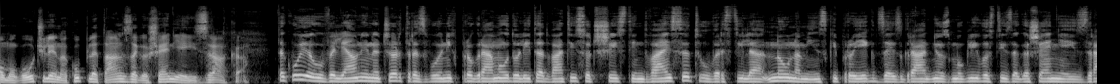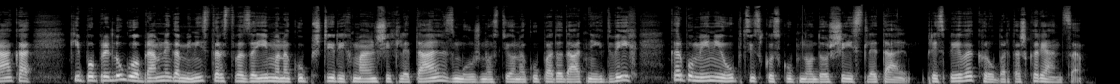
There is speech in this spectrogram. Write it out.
omogočile nakup letal za gašenje iz zraka. Tako je v veljavni načrt razvojnih programov do leta 2026 uvrstila nov namenski projekt za izgradnjo zmogljivosti za gašenje iz zraka, ki po predlogu obramnega ministrstva zajema nakup štirih manjših letal z možnostjo nakupa dodatnih dveh, kar pomeni opcijsko skupno do šest letal. Prispevek Roberta Škarjanca.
